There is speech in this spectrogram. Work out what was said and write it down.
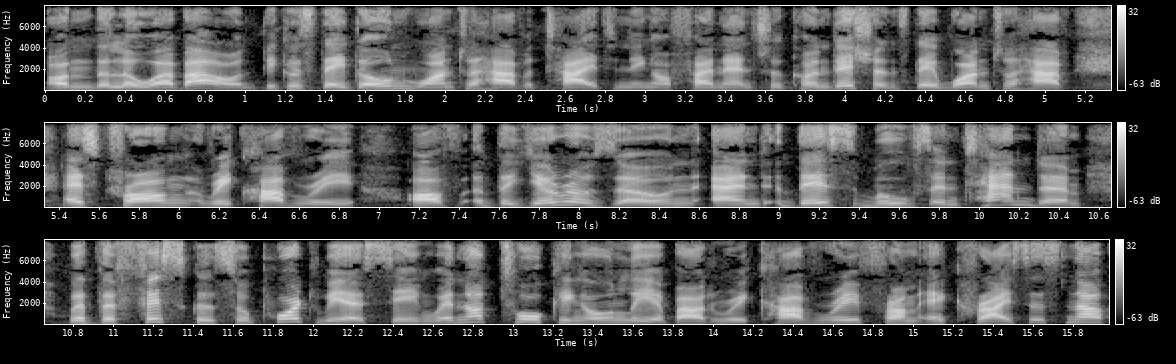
on, the lower bound because they don't want to have a tightening of financial conditions. They want to have a strong recovery of the Eurozone, and this moves in tandem with the fiscal support we are seeing. We're not talking only about recovery from a crisis now.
